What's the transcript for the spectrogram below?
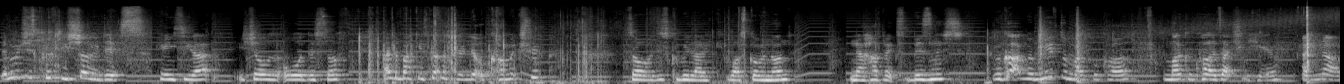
let me just quickly show you this. Can you see that? It shows all this stuff. At the back it's got like a little comic strip. So this could be like what's going on in the Havex business. We've got to remove the micro car. The micro car is actually here. And now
